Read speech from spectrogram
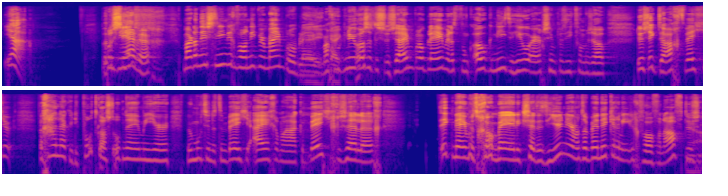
Ja, Dat is Precies. niet erg. maar dan is het in ieder geval niet meer mijn probleem. Nee, maar kijk, goed, nu dat was het dus zijn probleem. En dat vond ik ook niet heel erg sympathiek van mezelf. Dus ik dacht, weet je, we gaan lekker die podcast opnemen hier. We moeten het een beetje eigen maken, een beetje gezellig. Ik neem het gewoon mee en ik zet het hier neer, want dan ben ik er in ieder geval vanaf. Dus Ja.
